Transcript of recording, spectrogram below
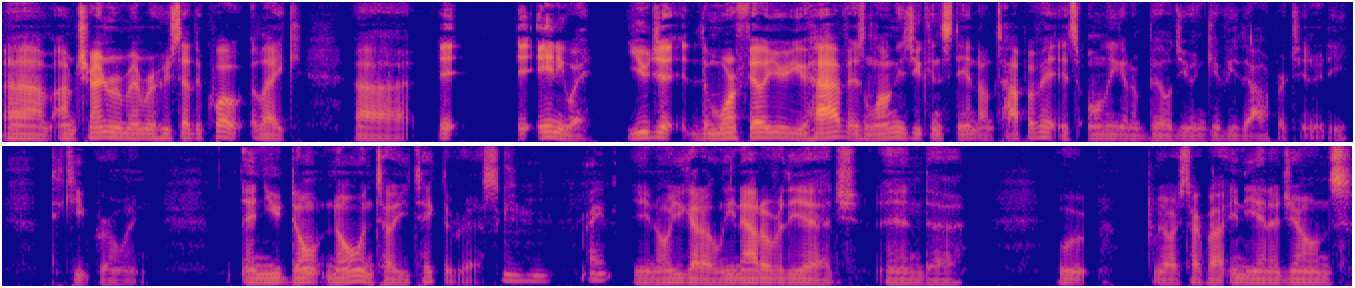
um, i'm trying to remember who said the quote like uh, it, it anyway you just the more failure you have as long as you can stand on top of it it's only going to build you and give you the opportunity to keep growing and you don't know until you take the risk hmm Right. you know, you got to lean out over the edge. And uh, we, we always talk about Indiana Jones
